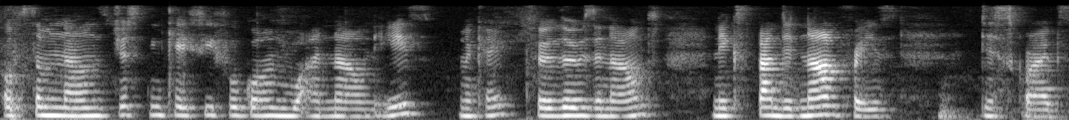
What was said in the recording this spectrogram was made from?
of some nouns just in case you've forgotten what a noun is. Okay, so those are nouns. An expanded noun phrase describes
